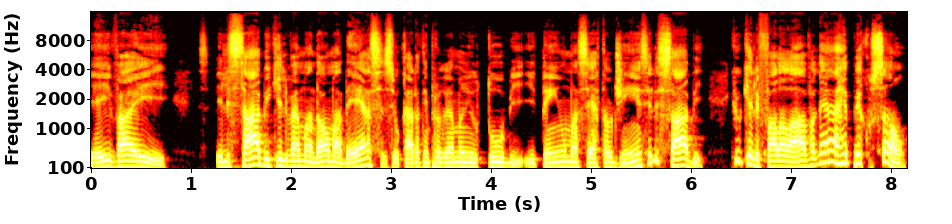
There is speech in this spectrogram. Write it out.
E aí vai ele sabe que ele vai mandar uma dessas, se o cara tem programa no YouTube e tem uma certa audiência, ele sabe que o que ele fala lá vai ganhar repercussão.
